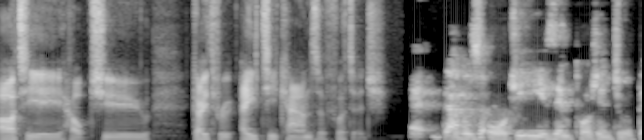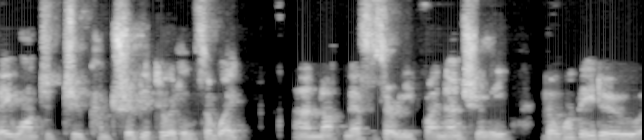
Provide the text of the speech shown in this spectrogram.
RTE helped you go through 80 cans of footage. Uh, that was RTE's input into it. They wanted to contribute to it in some way and not necessarily financially. So, mm. what they do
